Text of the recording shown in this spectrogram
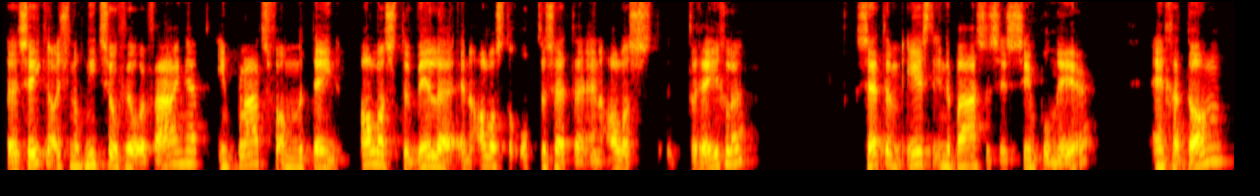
eh, zeker als je nog niet zoveel ervaring hebt, in plaats van meteen alles te willen en alles te op te zetten en alles te regelen, zet hem eerst in de basis eens simpel neer en ga dan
